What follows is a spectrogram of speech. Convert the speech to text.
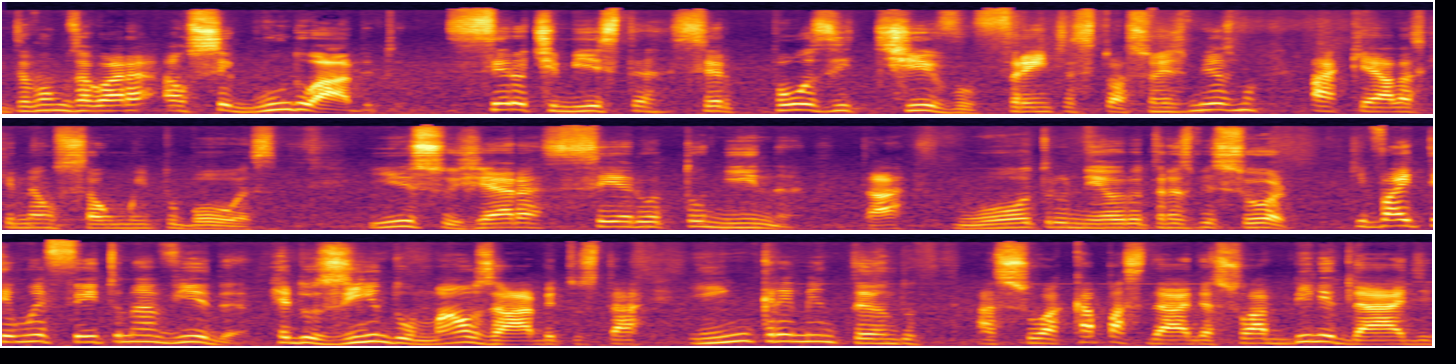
Então vamos agora ao segundo hábito ser otimista, ser positivo frente às situações, mesmo aquelas que não são muito boas. Isso gera serotonina, tá? um outro neurotransmissor que vai ter um efeito na vida, reduzindo maus hábitos tá? e incrementando a sua capacidade, a sua habilidade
